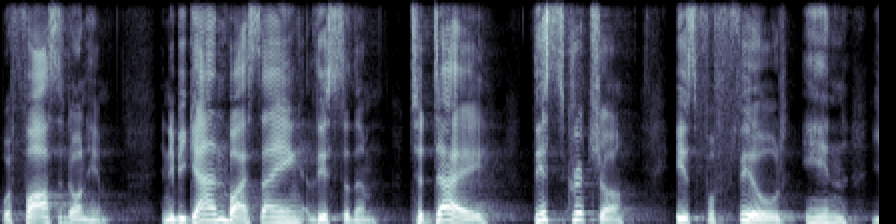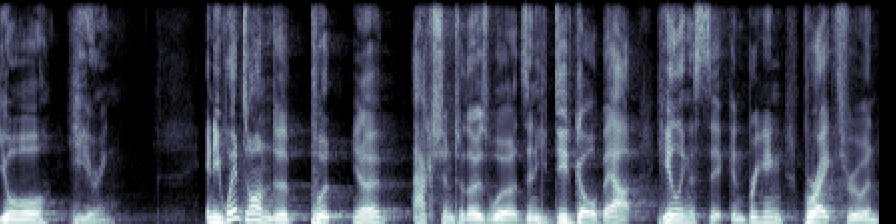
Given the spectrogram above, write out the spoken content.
were fastened on him. And he began by saying this to them Today, this scripture is fulfilled in your hearing. And he went on to put, you know, action to those words, and he did go about healing the sick and bringing breakthrough and,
